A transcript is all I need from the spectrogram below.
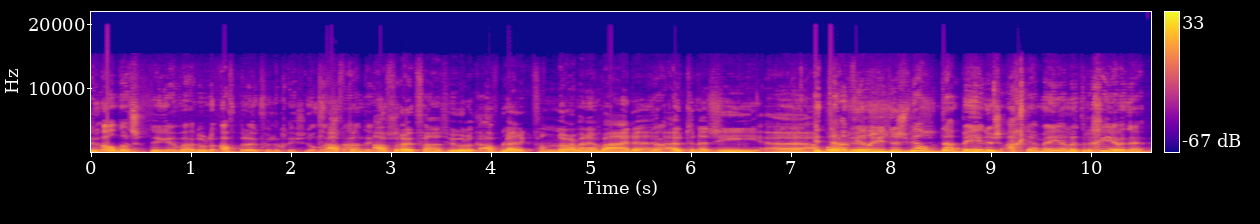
En al dat soort dingen, waardoor de afbreuk van de christendom is. Afbreuk van het huwelijk, afbreuk van normen en waarden, ja. euthanasie, uh, En daar wil je dus wel, daar ben je dus acht jaar mee aan het regeren,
